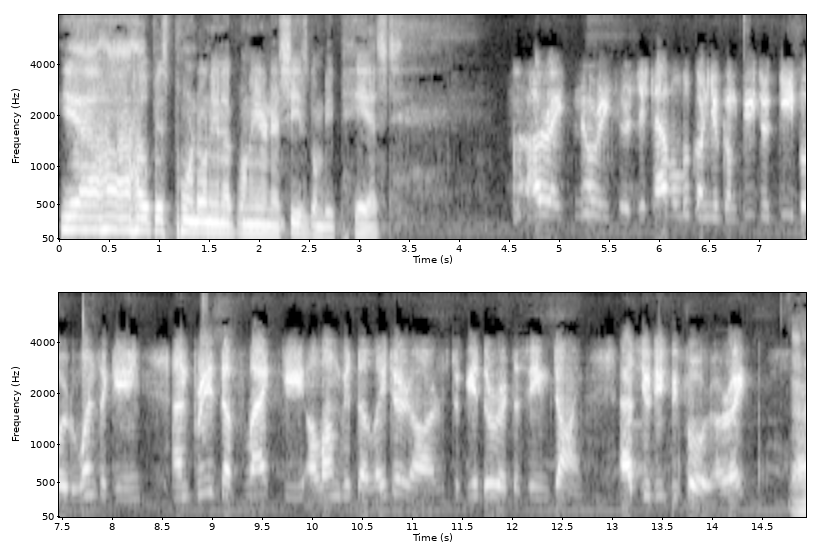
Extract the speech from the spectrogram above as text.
Yeah, I hope this porn don't end up on the internet. She's gonna be pissed. All right, no sir. Just have a look on your computer keyboard once again and press the flag key along with the letter R's together at the same time, as you did before. All right? All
